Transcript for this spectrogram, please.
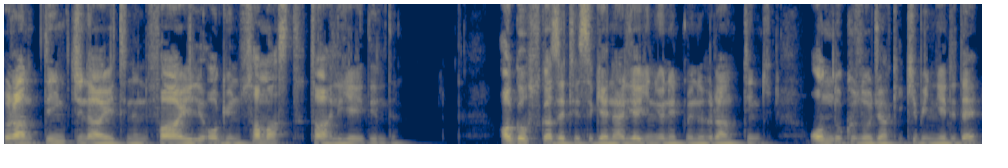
Hrant Dink cinayetinin faili o gün Samast tahliye edildi. Agos gazetesi genel yayın yönetmeni Hrant Dink 19 Ocak 2007'de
